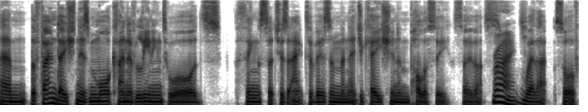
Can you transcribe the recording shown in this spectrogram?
Um, the foundation is more kind of leaning towards things such as activism and education and policy. So that's right. where that sort of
